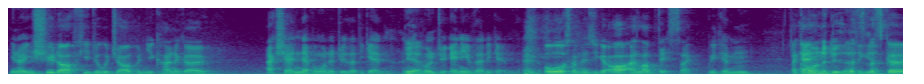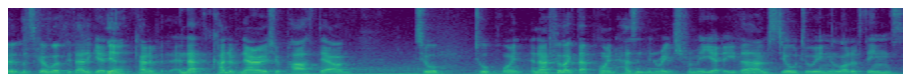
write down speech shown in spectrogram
you know you shoot off, you do a job, and you kind of go, actually, I never want to do that again. I Yeah. never want to do any of that again. And or sometimes you go, oh, I love this. Like we can. Okay, I wanna do that let's, again." Let's go. Let's go work with that again. Yeah. And kind of, and that kind of narrows your path down to a to a. And I feel like that point hasn't been reached for me yet either. I'm still doing a lot of things,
